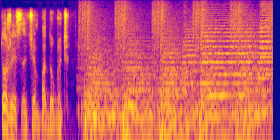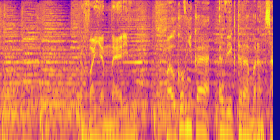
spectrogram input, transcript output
тоже есть над чем подумать. Военная ревю. Полковника Виктора Баранца.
